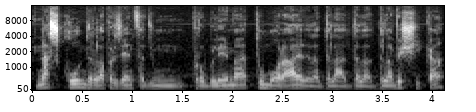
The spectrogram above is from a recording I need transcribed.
nascondere la presenza di un problema tumorale della, della, della, della vescica,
